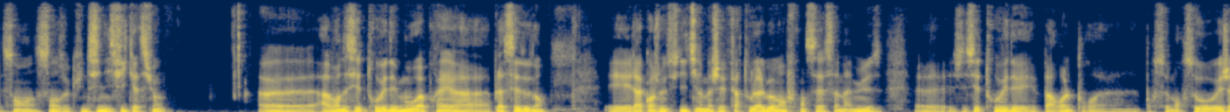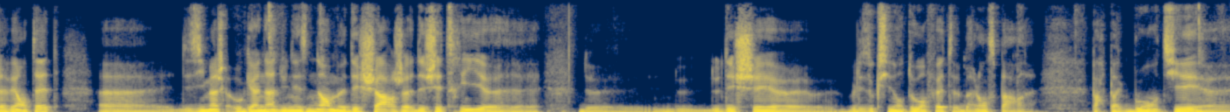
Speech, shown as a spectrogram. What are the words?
sans aucune signification. Euh, avant d'essayer de trouver des mots après à placer dedans. Et là, quand je me suis dit, tiens, bah, je vais faire tout l'album en français, ça m'amuse, euh, j'ai essayé de trouver des paroles pour, euh, pour ce morceau, et j'avais en tête euh, des images au Ghana d'une énorme décharge, déchetterie de, de, de, déchets, les Occidentaux, en fait, balancent par par paquebot entier euh,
